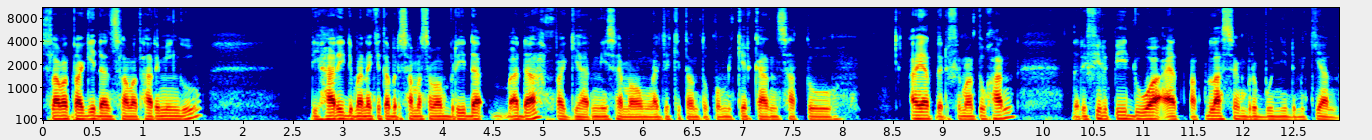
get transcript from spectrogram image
Selamat pagi dan selamat hari Minggu. Di hari di mana kita bersama-sama beribadah, pagi hari ini saya mau mengajak kita untuk memikirkan satu ayat dari firman Tuhan dari Filipi 2 ayat 14 yang berbunyi demikian.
